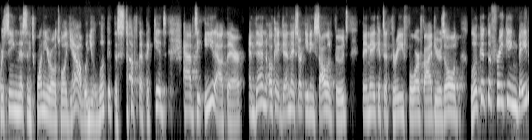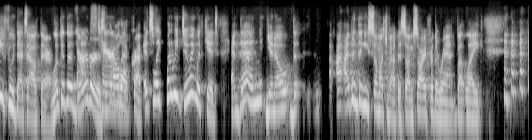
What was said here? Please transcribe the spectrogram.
We're seeing this in 20 year olds. Well, yeah, when you look at the stuff that the kids have to eat out there, and then, okay, then they start eating solid foods. They make it to three, four, five years old. Look at the freaking baby food that's out there. Look at the yeah, Gerbers. Look at all that crap. It's like, what are we doing with kids? And then, yeah. you know, the, I, I've been thinking so much about this. So I'm sorry for the rant, but like,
